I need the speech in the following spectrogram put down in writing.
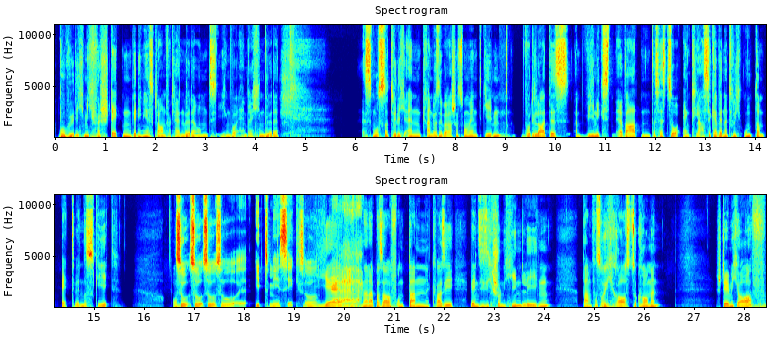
wo würde ich mich verstecken, wenn ich mich als Clown verkleiden würde und irgendwo einbrechen würde? Es muss natürlich einen grandiosen Überraschungsmoment geben, wo die Leute es am wenigsten erwarten. Das heißt, so ein Klassiker wäre natürlich unterm Bett, wenn das geht. Und- So, so, so, so äh, It-mäßig. So. Yeah, nein, nein, pass auf. Und dann quasi, wenn sie sich schon hinlegen, dann versuche ich rauszukommen, stelle mich auf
